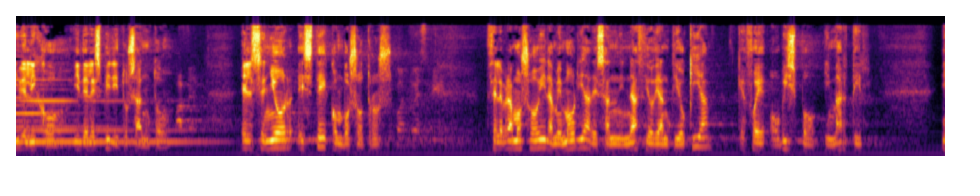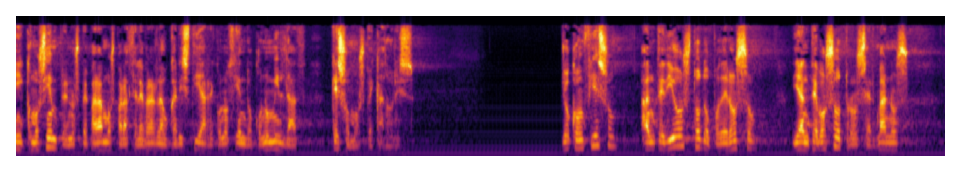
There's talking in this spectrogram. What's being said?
Y del Hijo y del Espíritu Santo. El Señor esté con vosotros. Celebramos hoy la memoria de San Ignacio de Antioquía, que fue obispo y mártir. Y como siempre nos preparamos para celebrar la Eucaristía reconociendo con humildad que somos pecadores. Yo confieso ante Dios Todopoderoso y ante vosotros, hermanos,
